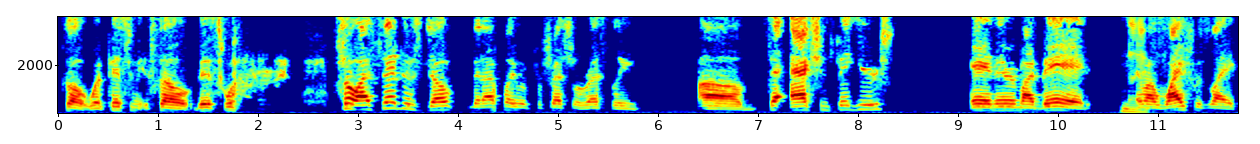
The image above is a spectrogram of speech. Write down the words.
So what pissed me, so this was, so I said this joke that I play with professional wrestling, um, action figures and they're in my bed. Nice. And my wife was like,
